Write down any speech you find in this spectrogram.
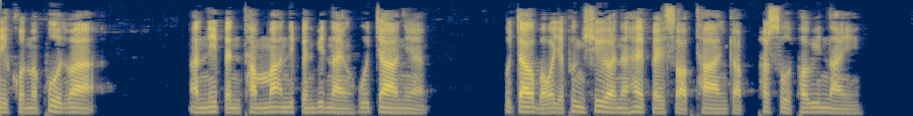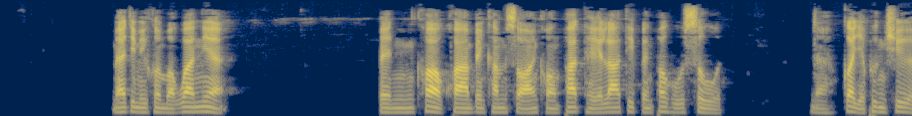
มีคนมาพูดว่า อันนี้เป็นธรรมะอันนี้เป็นวินัยของพระเจ้าเนี่ยพระเจ้าก็บอกว่าอย่าเพิ่งเชื่อนะให้ไปสอบทานกับพระสูตรพระวินัย แม้จะมีคนบอกว่าเนี่ย เป็นข้อความเป็นคำสอนของพระเถระที่เป็นพระหูสูตรนะก็อย่าเพิ่งเชื่อ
